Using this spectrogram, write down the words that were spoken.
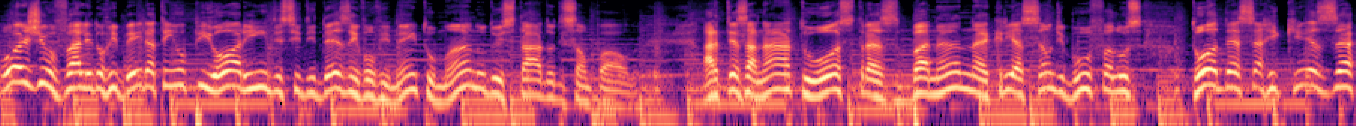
Hoje o Vale do Ribeira tem o pior índice de desenvolvimento humano do estado de São Paulo. Artesanato, ostras, banana, criação de búfalos, toda essa riqueza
